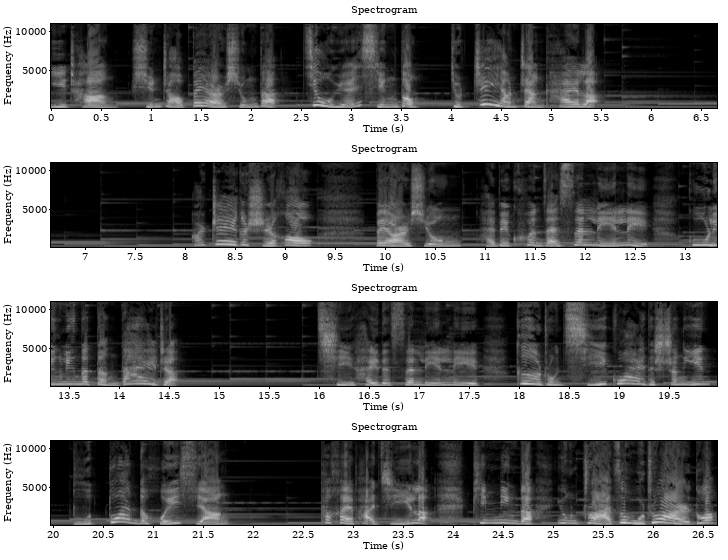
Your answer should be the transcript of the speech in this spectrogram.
一场寻找贝尔熊的救援行动就这样展开了。而这个时候，贝尔熊还被困在森林里，孤零零的等待着。漆黑的森林里，各种奇怪的声音不断的回响。他害怕极了，拼命地用爪子捂住耳朵，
